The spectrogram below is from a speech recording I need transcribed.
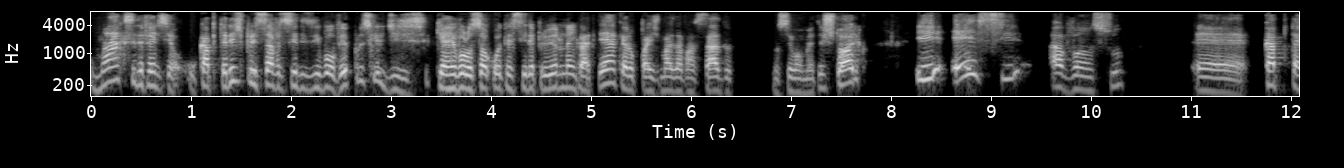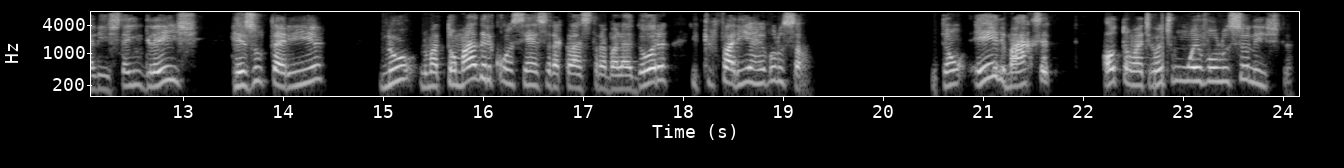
o Marx defende assim, o capitalismo precisava se desenvolver, por isso que ele diz que a revolução aconteceria primeiro na Inglaterra, que era o país mais avançado no seu momento histórico, e esse avanço é, capitalista inglês resultaria no, numa tomada de consciência da classe trabalhadora e que faria a revolução. Então, ele, Marx, é automaticamente um evolucionista.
